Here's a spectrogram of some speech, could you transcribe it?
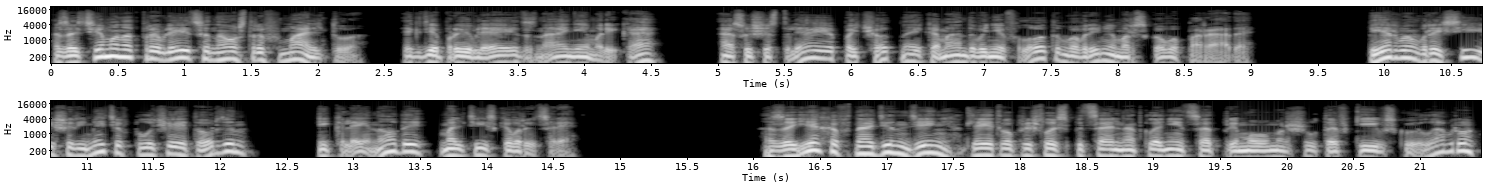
Затем он отправляется на остров Мальту, где проявляет знание моряка, осуществляя почетное командование флотом во время морского парада. Первым в России Шереметьев получает орден и клейноды мальтийского рыцаря. Заехав на один день, для этого пришлось специально отклониться от прямого маршрута в Киевскую лавру,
